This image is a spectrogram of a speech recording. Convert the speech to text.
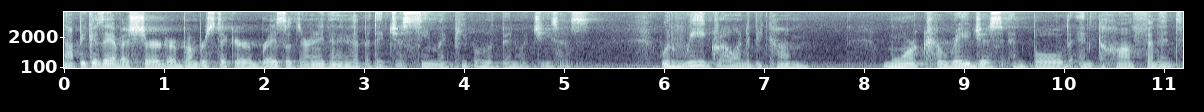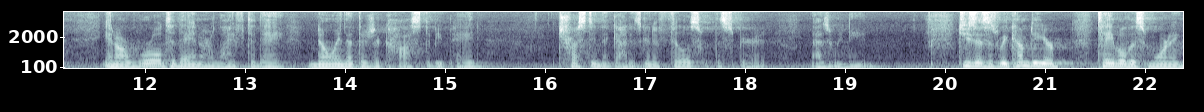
Not because they have a shirt or a bumper sticker or bracelets or anything like that, but they just seem like people who have been with Jesus. Would we grow and to become more courageous and bold and confident in our world today and our life today, knowing that there's a cost to be paid, trusting that God is going to fill us with the Spirit as we need. Jesus, as we come to your table this morning,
